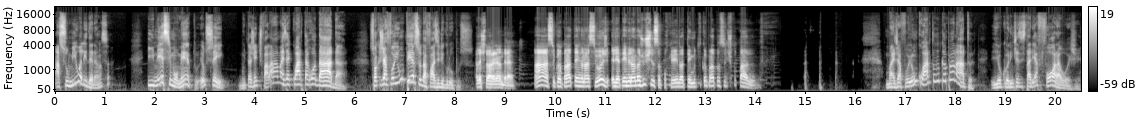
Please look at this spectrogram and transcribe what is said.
assumiu a liderança, e nesse momento, eu sei, muita gente fala, ah, mas é quarta rodada. Só que já foi um terço da fase de grupos. Aquela história, né, André? Ah, se o campeonato terminasse hoje, ele ia terminar na justiça, porque ainda tem muito campeonato para ser disputado. mas já foi um quarto do campeonato. E o Corinthians estaria fora hoje.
